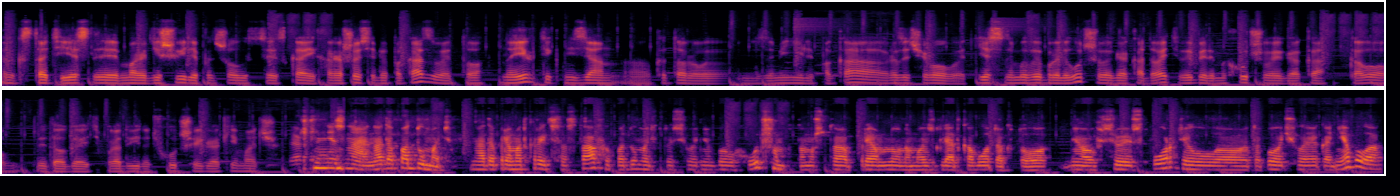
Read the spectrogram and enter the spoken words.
Э, кстати, если Марадишвили пришел из ЦСКА и хорошо себя показывает, то Наирти Князян, э, которого заменили пока, разочаровывает. Если мы выбрали лучшего игрока, давайте выберем и худшего игрока. Кого предлагаете продвинуть в худшие игроки матча? Даже не знаю, надо подумать. Надо прям открыть состав и подумать, кто сегодня был худшим, потому что прям, ну, на мой взгляд, кого-то, кто э, все испортил, такого человека не было.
